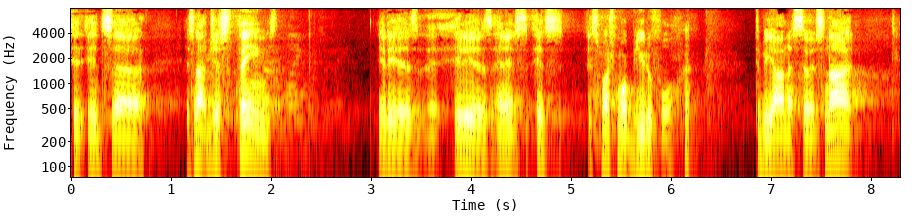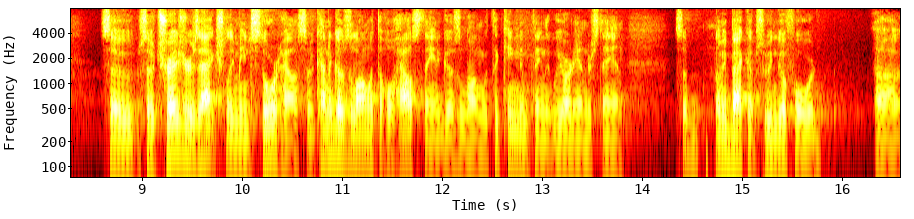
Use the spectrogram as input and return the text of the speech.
It, it's, uh, it's not just things. It is. It is. And it's, it's, it's much more beautiful, to be honest. So it's not, so, so treasures actually means storehouse. So it kind of goes along with the whole house thing. It goes along with the kingdom thing that we already understand. So let me back up so we can go forward. Uh,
